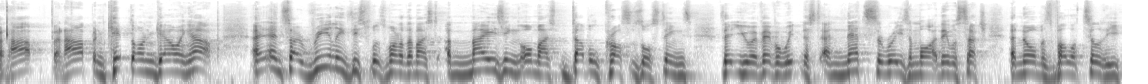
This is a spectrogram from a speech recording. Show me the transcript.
and up and up and kept on going up. And, and, so, really, this was one of the most amazing, almost double crosses or stings that you have ever witnessed. And that's the reason why there was such enormous volatility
